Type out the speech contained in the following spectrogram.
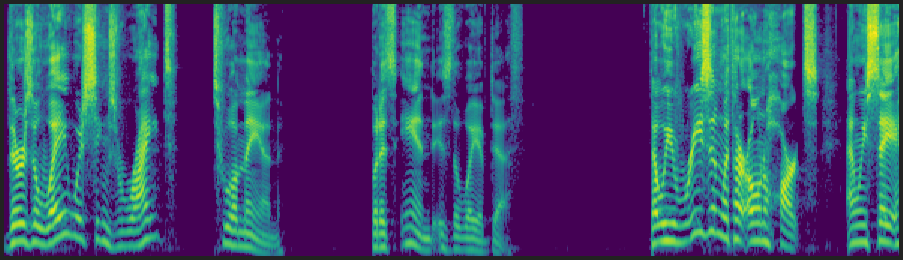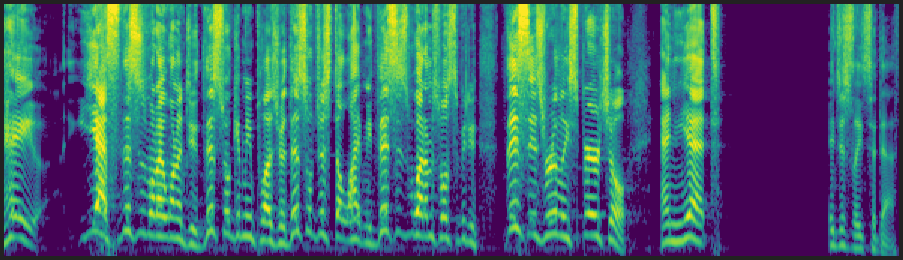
There's a way which seems right to a man, but its end is the way of death. That we reason with our own hearts and we say, hey, yes, this is what I want to do. This will give me pleasure. This will just delight me. This is what I'm supposed to be doing. This is really spiritual. And yet, it just leads to death.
